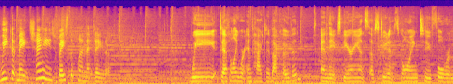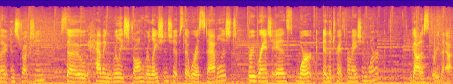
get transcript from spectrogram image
we could make change based upon that data. We definitely were impacted by COVID and the experience of students going to full remote instruction. So having really strong relationships that were established through BranchED's work and the transformation work got us through that.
